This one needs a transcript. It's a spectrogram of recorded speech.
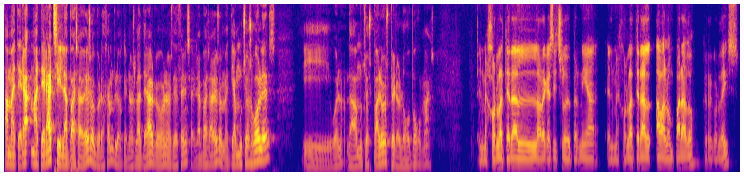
A Materachi le ha pasado eso, por ejemplo, que no es lateral, pero bueno, es defensa, y le ha pasado eso. Metía muchos goles y, bueno, daba muchos palos, pero luego poco más. El mejor lateral, ahora que has dicho lo de Pernía, el mejor lateral a balón parado, que recordéis.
